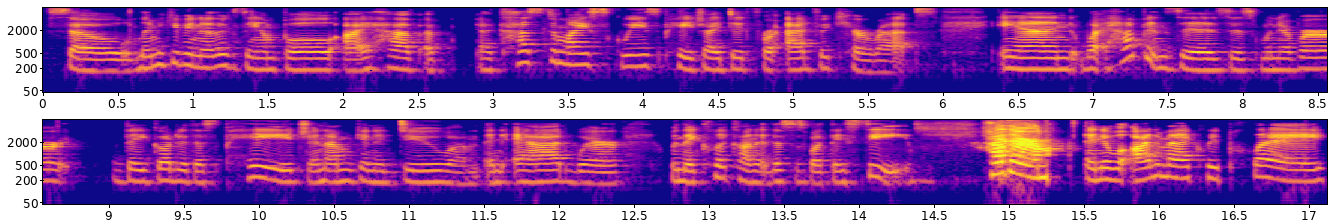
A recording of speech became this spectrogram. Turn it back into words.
so let me give you another example. I have a, a customized squeeze page I did for Advocare reps. And what happens is is whenever they go to this page and I'm going to do um, an ad where when they click on it, this is what they see. Hi there. And it will automatically play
